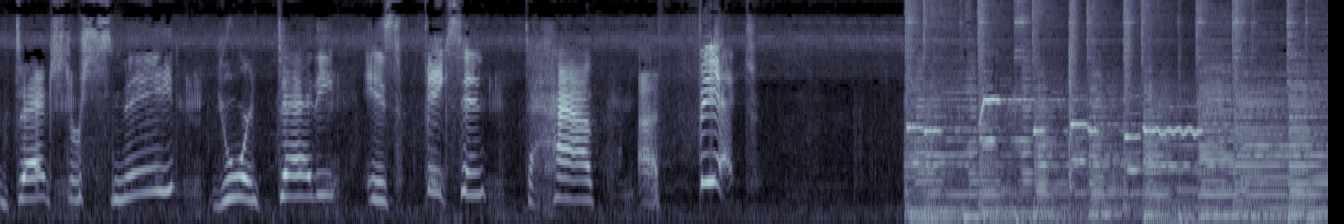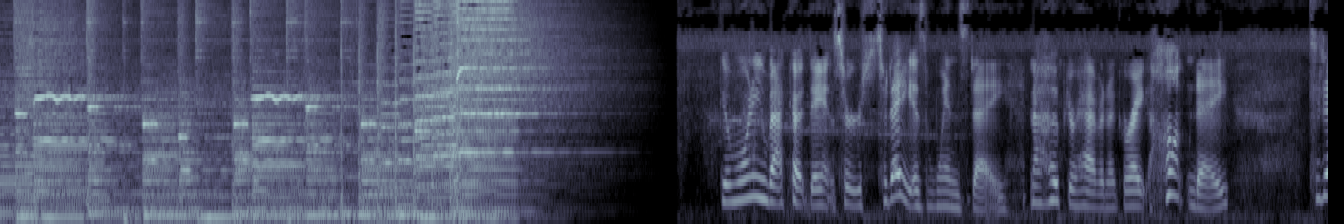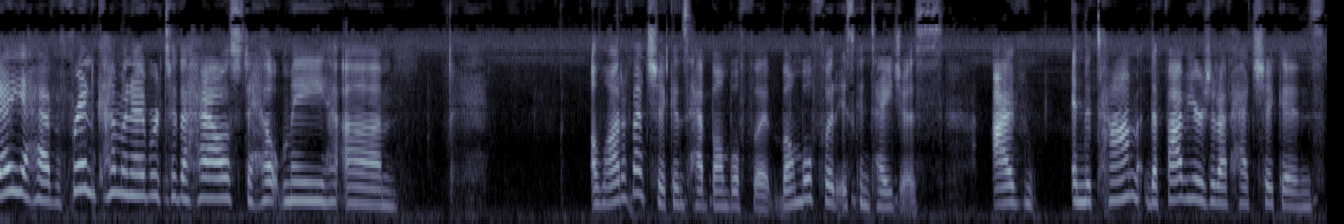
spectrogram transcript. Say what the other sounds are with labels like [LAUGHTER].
Dexter Snead, your daddy is fixing to have a fit. Good morning, backup dancers. Today is Wednesday, and I hope you're having a great hump day. Today, I have a friend coming over to the house to help me. Um, a lot of my chickens have bumblefoot. Bumblefoot is contagious. I've, in the time, the five years that I've had chickens,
